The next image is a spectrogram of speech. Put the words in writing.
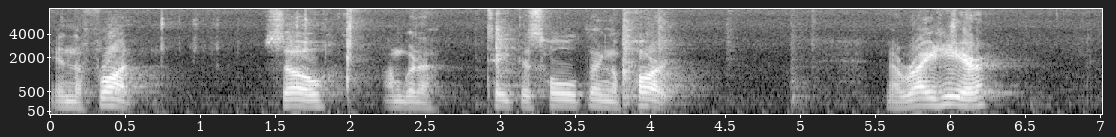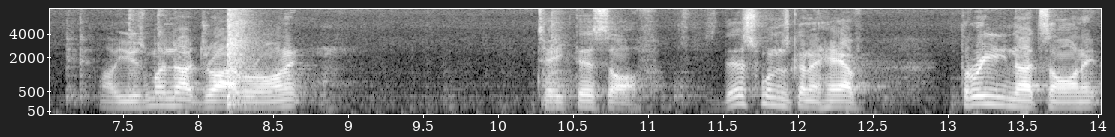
in the front. So I'm going to take this whole thing apart. Now right here, I'll use my nut driver on it. Take this off. This one's going to have three nuts on it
